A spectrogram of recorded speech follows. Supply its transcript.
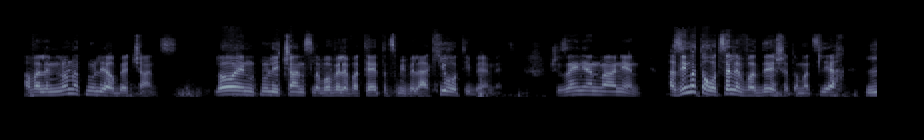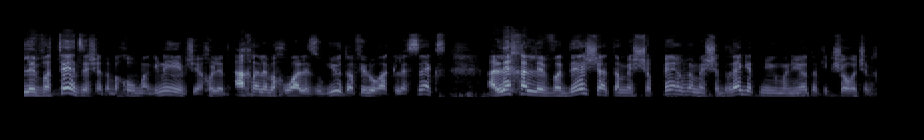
אבל הם לא נתנו לי הרבה צ'אנס, לא נתנו לי צ'אנס לבוא ולבטא את עצמי ולהכיר אותי באמת שזה עניין מעניין. אז אם אתה רוצה לוודא שאתה מצליח לבטא את זה שאתה בחור מגניב, שיכול להיות אחלה לבחורה לזוגיות או אפילו רק לסקס, עליך לוודא שאתה משפר ומשדרג את מיומנויות התקשורת שלך.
